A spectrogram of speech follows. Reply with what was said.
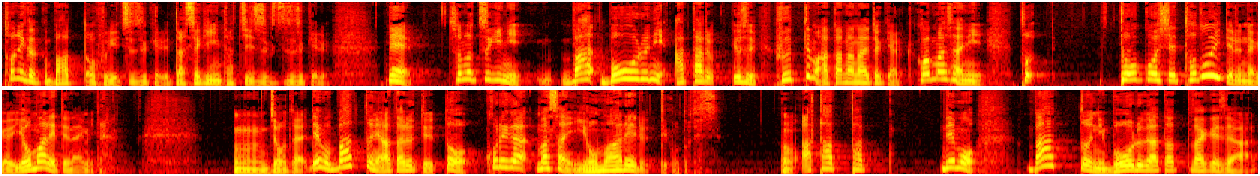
とにかくバットを振り続ける。打席に立ち続ける。で、その次に、バ、ボールに当たる。要するに、振っても当たらない時ある。これまさに、と、投稿して届いてるんだけど読まれてないみたいな。うん、状態。でもバットに当たるって言うと、これがまさに読まれるってことです。うん、当たった。でも、バットにボールが当たっただけじゃ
